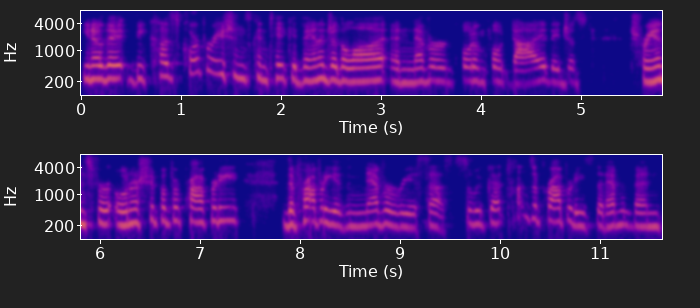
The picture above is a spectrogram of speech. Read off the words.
you know they because corporations can take advantage of the law and never quote unquote die. They just transfer ownership of a property. The property is never reassessed. So we've got tons of properties that haven't been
